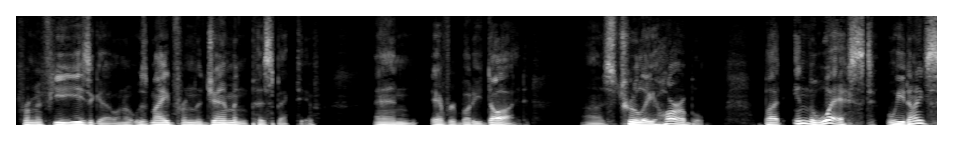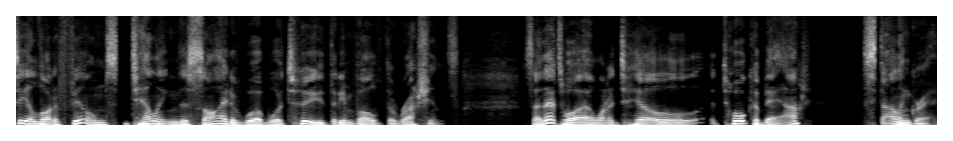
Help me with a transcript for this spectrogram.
from a few years ago, and it was made from the German perspective, and everybody died. Uh, it's truly horrible. But in the West, we don't see a lot of films telling the side of World War II that involved the Russians. So that's why I want to tell talk about Stalingrad.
